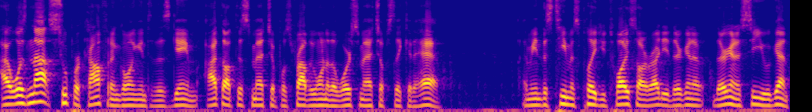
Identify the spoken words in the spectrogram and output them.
I was not super confident going into this game. I thought this matchup was probably one of the worst matchups they could have. I mean, this team has played you twice already. They're gonna they're gonna see you again.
